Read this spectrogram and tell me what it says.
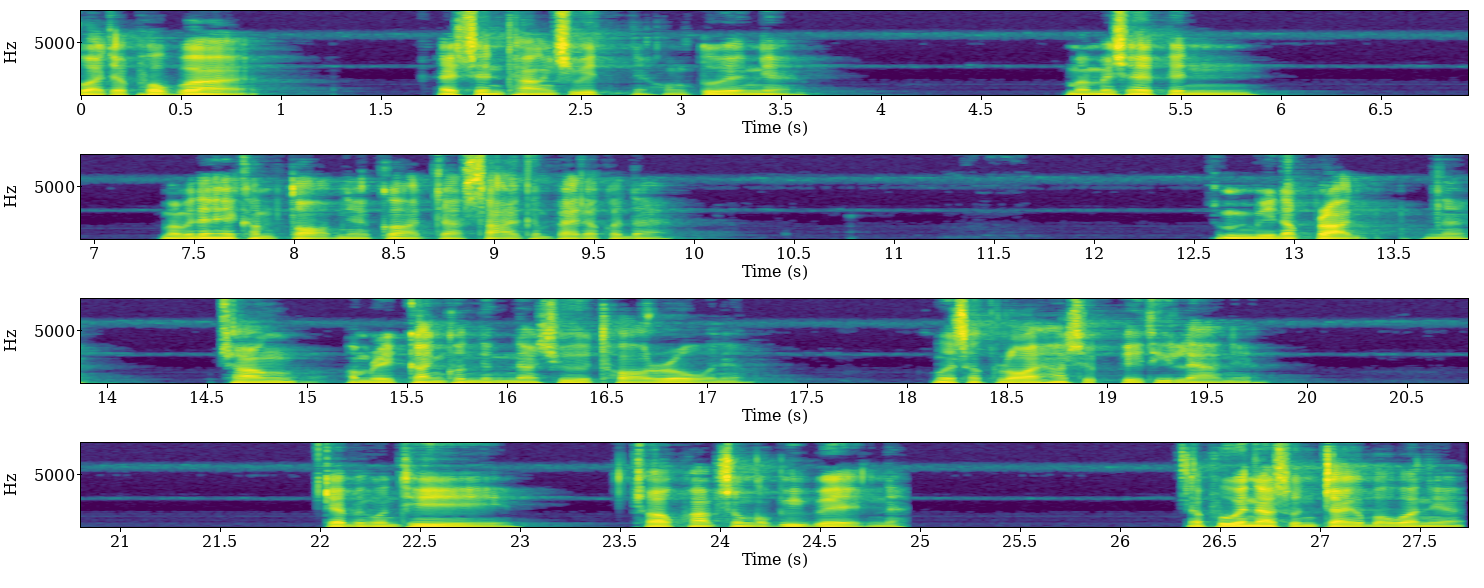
กว่าจะพบว่าไอ้เส้นทางชีวิตของตัวเองเนี่ย มันไม่ใช่เป็น มันไม่ได้ให้คำตอบเนี่ยก็อาจจะสายเกินไปแล้วก็ได้ มันมีนักปราชญ์นะชาวอเมริกันคนหนึ่งนะ ชื่อทอโร่เนี่ย เมื่อสักร้อยห้าสิบปีที่แล้วเนี่ยแกเป็นคนที่ชอบความสงบวิเวกนะ แล้วผู้ไว้น่าสนใจก็บอกว่าเนี่ย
